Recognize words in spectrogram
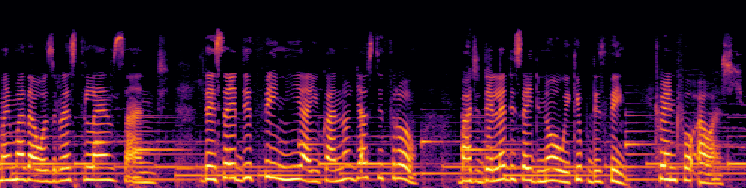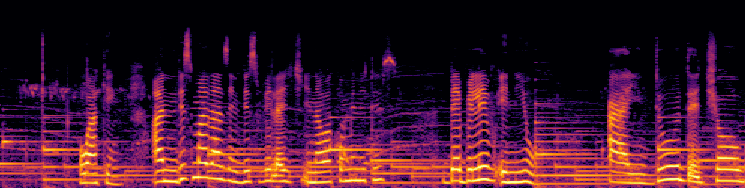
my mother was restless, and they said, This thing here you cannot just throw. But the lady said, No, we keep this thing 24 hours working. And these mothers in this village, in our communities, they believe in you. I do the job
